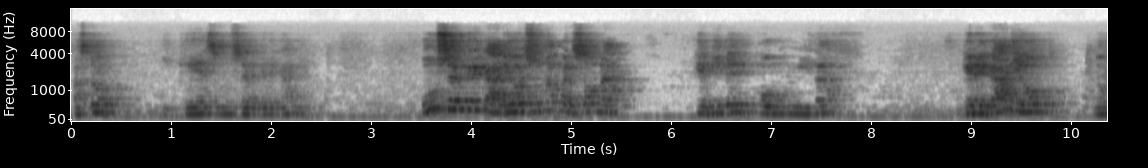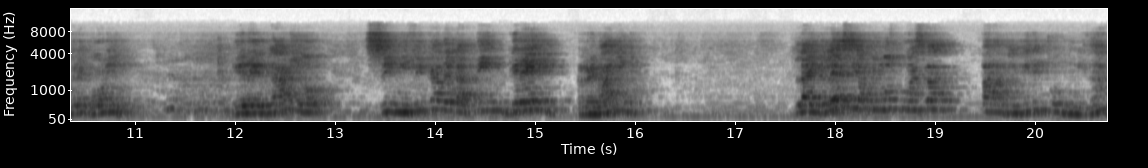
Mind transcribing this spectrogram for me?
Pastor, ¿y qué es un ser gregario? Un ser gregario es una persona que vive en comunidad. Gregario, no Gregorio. Gregario significa de latín grey, rebaño. La iglesia fuimos puesta para vivir en comunidad.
